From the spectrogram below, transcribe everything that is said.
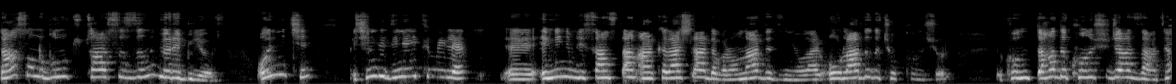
daha sonra bunun tutarsızlığını görebiliyoruz. Onun için şimdi din eğitimiyle e, eminim lisanstan arkadaşlar da var. Onlar da dinliyorlar. Oralarda da çok konuşuyoruz. Konu, daha da konuşacağız zaten.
